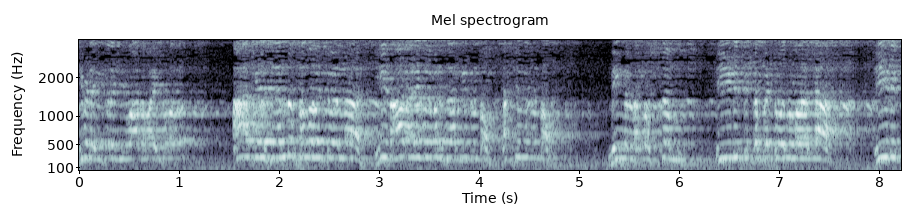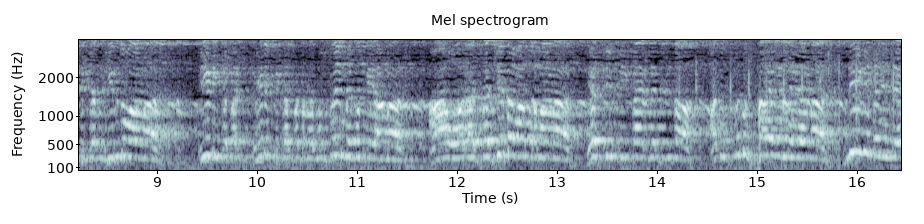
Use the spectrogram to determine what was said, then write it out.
ഇവിടെ ഇത്രയും ആ കേസിൽ എന്ത് സംഭവിച്ചുവെന്ന് ഈ നാടാരെങ്കിലും മനസ്സിലാക്കിയിട്ടുണ്ടോ? ചെയ്തിട്ടുണ്ടോ? നിങ്ങളുടെ പ്രശ്നം പീഡിപ്പിക്കപ്പെട്ടു എന്നുള്ളതല്ല പീഡിപ്പിച്ചത് ഹിന്ദുവാണ് പീഡിപ്പിക്കപ്പെട്ടത് മുസ്ലിം പെൺകുട്ടിയാണ്. ആ ഒരൊറ്റ ചിന്ത മാത്രമാണ് എസ് ഡി പിക്കാരുടെ ചിന്ത. അത് കുടുംബസ്ഥായ ചിന്തയാണ് ലീഗിന്റെ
